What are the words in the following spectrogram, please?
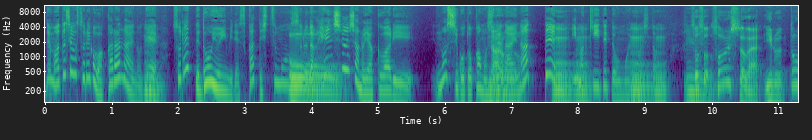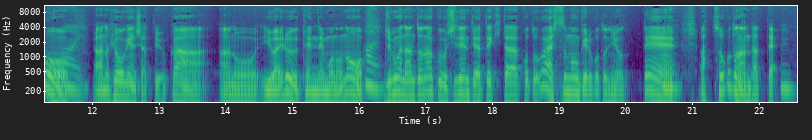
でも私はそれがわからないので、うん。それってどういう意味ですかって質問する。だから編集者の役割の仕事かもしれないなってうん今聞いてて思いました。うんうんうん。そうそうそういう人がいると、はい。あの表現者っていうかあのいわゆる天然物の、はい。自分がなんとなく自然とやってきたことが質問を受けることによって、はい。あそういうことなんだって、うんうん。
